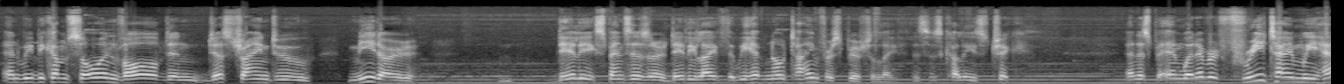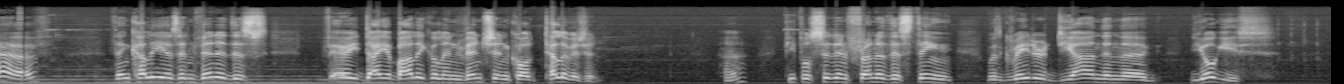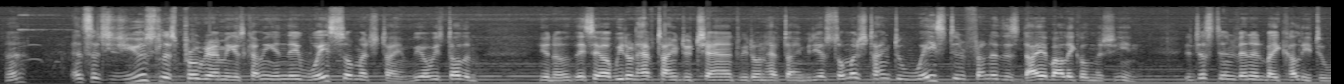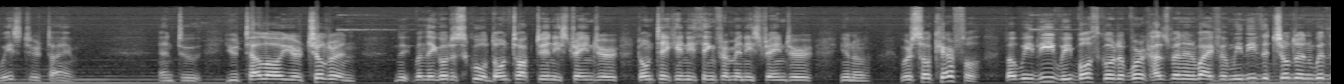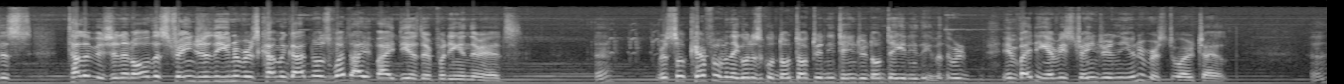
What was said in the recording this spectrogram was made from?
And we become so involved in just trying to meet our daily expenses in our daily life that we have no time for spiritual life. This is Kali's trick. And, and whatever free time we have, then Kali has invented this very diabolical invention called television. Huh? People sit in front of this thing with greater dhyan than the yogis. Huh? And such useless programming is coming and they waste so much time. We always tell them, you know, they say, oh, we don't have time to chant, we don't have time. But you have so much time to waste in front of this diabolical machine. It's just invented by Kali to waste your time. And to, you tell all your children, when they go to school, don't talk to any stranger, don't take anything from any stranger, you know. We're so careful. But we leave, we both go to work, husband and wife, and we leave the children with this television and all the strangers of the universe come and God knows what I- ideas they're putting in their heads. Huh? We're so careful when they go to school. Don't talk to any stranger. Don't take anything. But we're inviting every stranger in the universe to our child. Huh?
